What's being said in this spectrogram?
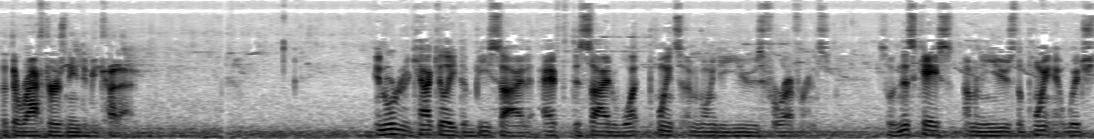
that the rafters need to be cut at. In order to calculate the B side, I have to decide what points I'm going to use for reference. So in this case, I'm going to use the point at which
